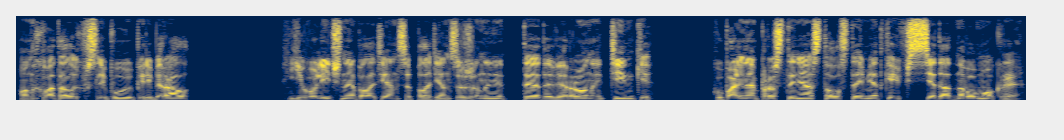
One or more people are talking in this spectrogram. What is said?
Он хватал их вслепую, перебирал. Его личное полотенце, полотенце жены, Теда, Вероны, Тинки, купальная простыня с толстой меткой, все до одного мокрые.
